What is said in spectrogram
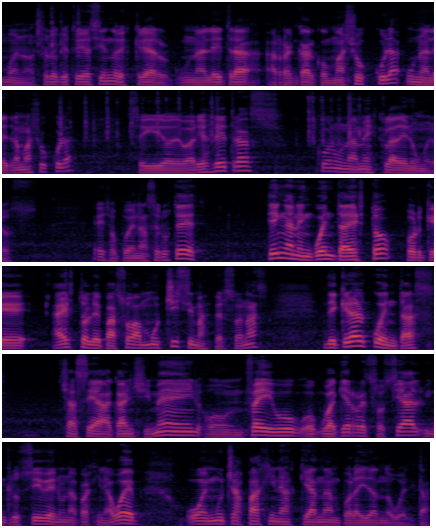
Bueno yo lo que estoy haciendo es crear una letra arrancar con mayúscula una letra mayúscula seguido de varias letras con una mezcla de números. Eso pueden hacer ustedes. Tengan en cuenta esto porque a esto le pasó a muchísimas personas de crear cuentas, ya sea acá en Gmail o en Facebook o cualquier red social, inclusive en una página web o en muchas páginas que andan por ahí dando vuelta.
